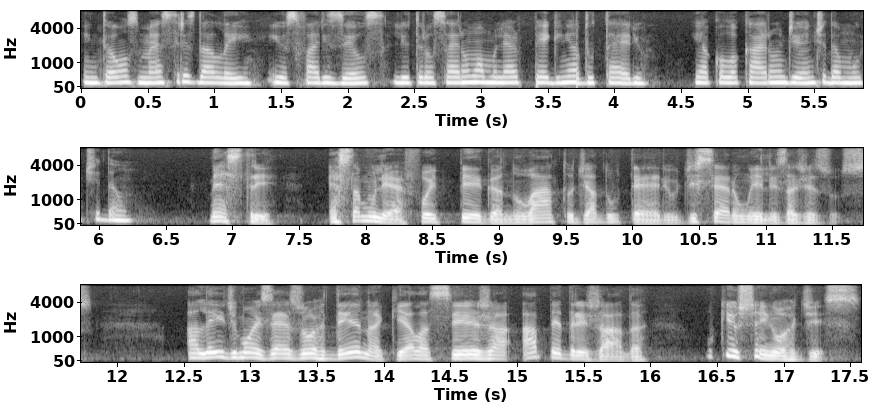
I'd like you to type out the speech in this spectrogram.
Então os mestres da lei e os fariseus lhe trouxeram uma mulher pega em adultério e a colocaram diante da multidão. Mestre, esta mulher foi pega no ato de adultério, disseram eles a Jesus. A lei de Moisés ordena que ela seja apedrejada. O que o Senhor diz?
